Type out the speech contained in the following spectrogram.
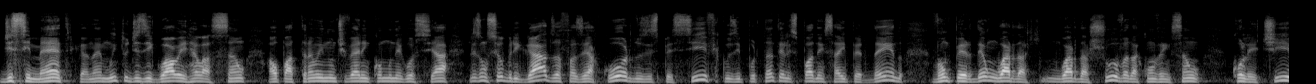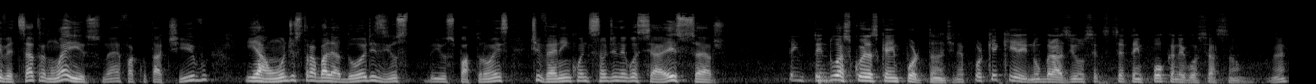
dissimétrica, né, muito desigual em relação ao patrão e não tiverem como negociar, eles vão ser obrigados a fazer acordos específicos e, portanto, eles podem sair perdendo, vão perder um guarda-chuva um guarda da convenção coletiva, etc. Não é isso, né? é facultativo e aonde os trabalhadores e os, e os patrões tiverem condição de negociar. É isso, Sérgio? Tem, tem duas coisas que é importante. Né? Por que, que no Brasil você, você tem pouca negociação? Né?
